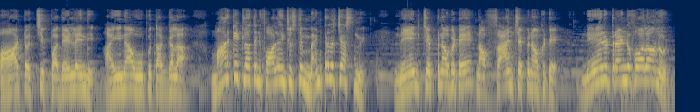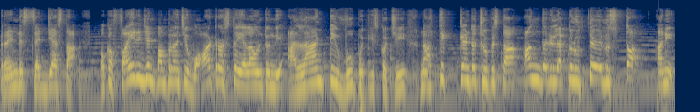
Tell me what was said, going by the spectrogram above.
పాట వచ్చి పదేళ్ళైంది అయినా ఊపు తగ్గల. మార్కెట్లో అతని ఫాలోయింగ్ చూస్తే మెంటల్ వచ్చేస్తుంది నేను చెప్పిన ఒకటే నా ఫ్యాన్ చెప్పిన ఒకటే. నేను ట్రెండ్ ఫాలో అవును ట్రెండ్ సెట్ చేస్తా. ఒక ఫైర్ ఇంజిన్ పంపులోంచి వాటర్ వస్తే ఎలా ఉంటుంది? అలాంటి ఊపు తీసుకొచ్చి నా తిక్కేంటో చూపిస్తా అందరి లెక్కలు తేలుస్తా అని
